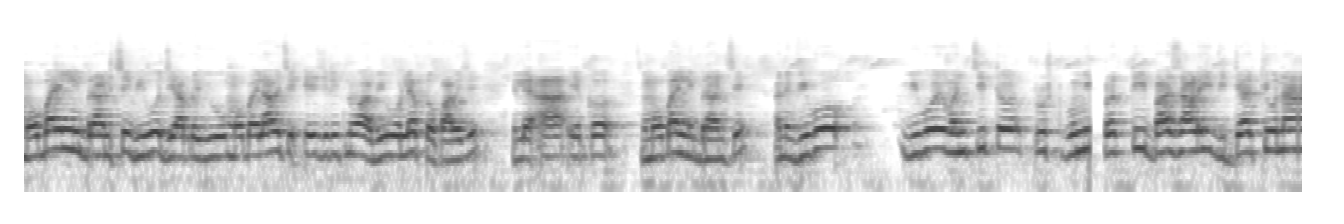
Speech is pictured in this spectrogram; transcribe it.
મોબાઈલની બ્રાન્ડ છે વિવો જે આપણે વિવો મોબાઈલ આવે છે, એ જ રીતનું આ વિવો લેપટોપ આવે છે. એટલે આ એક મોબાઈલની બ્રાન્ડ છે. અને વિવો વિવોએ વંચિત પૃષ્ઠભૂમિ પ્રતિભાશાળી વિદ્યાર્થીઓના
